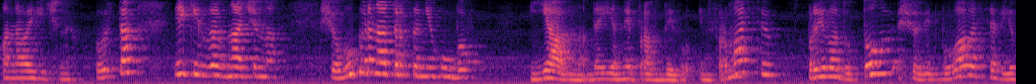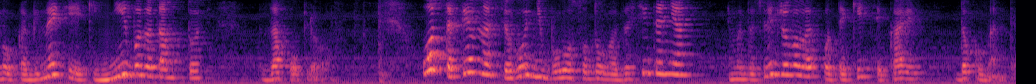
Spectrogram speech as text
аналогічних листа, в яких зазначено, що губернатор Сенігубов явно дає неправдиву інформацію з приводу того, що відбувалося в його кабінеті, який нібито там хтось захоплював. От таке в нас сьогодні було судове засідання, і ми досліджували отакі цікаві документи.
